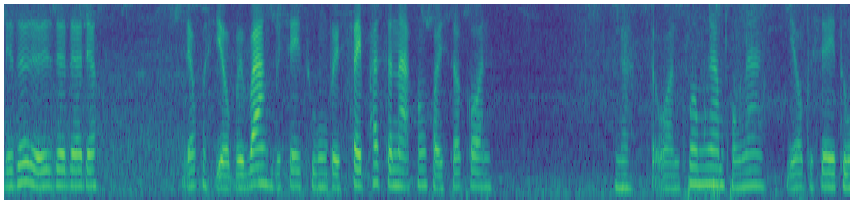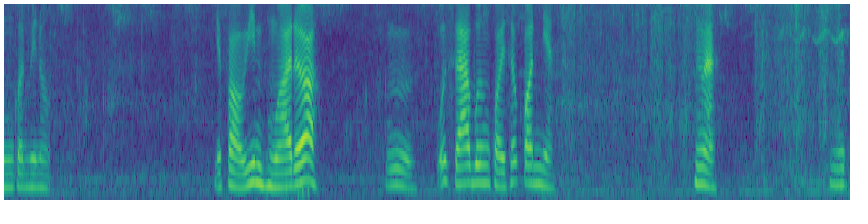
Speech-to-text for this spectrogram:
เดี๋ยวเดี๋ยวเดี๋ยวเดี๋ยวเดี๋ยวเดี๋ยวก็เสียวไปบ้างไปใส่ถุงไปใส่ภาชนะของข่อยสะก่อนนะสวรรค์ความงามของนางเดี๋ยวไปใส่ถุงก่อนพี่น้องอย่าเฝ้ายินหัวเด้อเอออุตสาเบิ่งข่อยซะก่อนเนี่ยนี่มเงืด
